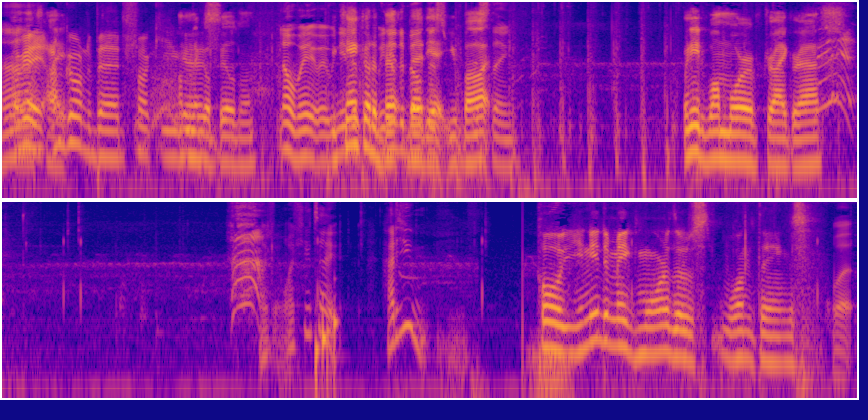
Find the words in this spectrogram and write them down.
Uh, Okay, I'm going to bed. Fuck you I'm gonna go build one. No, wait, wait. We You need can't to, go to we bed- need to build bed yet, this, you this bought- thing. We need one more of dry grass. Why, why can't I? How do you? Cole, you need to make more of those one things. What?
